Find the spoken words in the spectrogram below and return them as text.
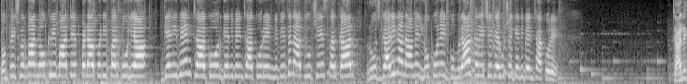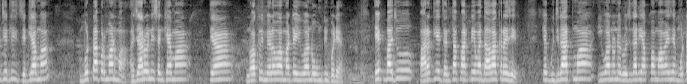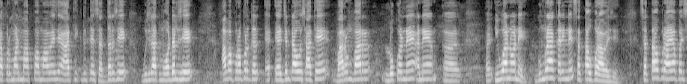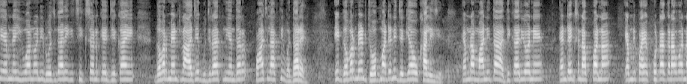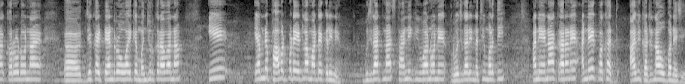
તો અંકલેશ્વરમાં નોકરી માટે પડાપડી પર બોલ્યા. ગેનીબેન ઠાકોર, ગેનીબેન ઠાકોરે નિવેદન આપ્યું છે, સરકાર રોજગારીના નામે લોકોને ગુમરાહ કરે છે કહ્યું છે ગેનીબેન ઠાકોરે. ચાલીસ જેટલી જગ્યામાં મોટા પ્રમાણમાં, હજારોની સંખ્યામાં ત્યાં નોકરી મેળવવા માટે યુવાનો ઉમટી પડ્યા. એક બાજુ ભારતીય જનતા પાર્ટી એવા દાવા કરે છે કે ગુજરાતમાં યુવાનોને રોજગારી આપવામાં આવે છે, મોટા પ્રમાણમાં આપવામાં આવે છે, આર્થિક રીતે સદ્ધર છે, ગુજરાત મોડલ છે. આવા પ્રોપર એજન્ટાઓ સાથે વારંવાર લોકોને અને યુવાનોને ગુમરાહ કરીને સત્તા ઉપર આવે છે. સત્તા ઉપર આવ્યા પછી એમને યુવાનોની રોજગારી, શિક્ષણ કે જે કાંઈ ગવર્મેન્ટના આજે ગુજરાતની અંદર પાંચ લાખથી વધારે એ ગવર્મેન્ટ જોબ માટેની જગ્યાઓ ખાલી છે. એમના માનીતા અધિકારીઓને એન્ટેન્શન આપવાના એમની પાસે ખોટા કરાવવાના, કરોડોના જે કંઈ ટેન્ડરો હોય કે મંજૂર કરાવવાના, એ એમને ફાવટ પડે એટલા માટે કરીને ગુજરાતના સ્થાનિક યુવાનોને રોજગારી નથી મળતી અને એના કારણે અનેક વખત આવી ઘટનાઓ બને છે.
